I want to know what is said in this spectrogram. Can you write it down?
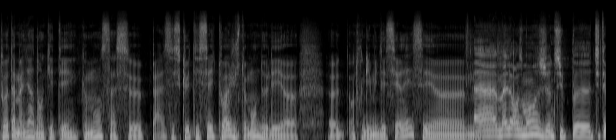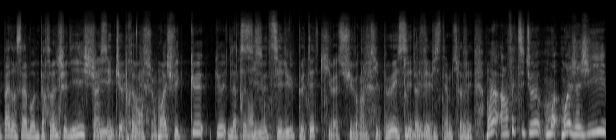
toi, ta manière d'enquêter, comment ça se passe? Est-ce que tu essayes, toi, justement, de les, euh, euh, entre guillemets, de les serrer? C'est euh, Euh, malheureusement, je ne suis pas. Tu t'es pas adressé à la bonne personne. Je te dis. Je suis- c'est que prévention. Moi, je fais que que de la C'est prévention. une autre cellule, peut-être, qui va suivre un petit peu, essayer Tout de dépister un petit peu. fait. Moi, en fait, si tu veux, moi, moi j'agis.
